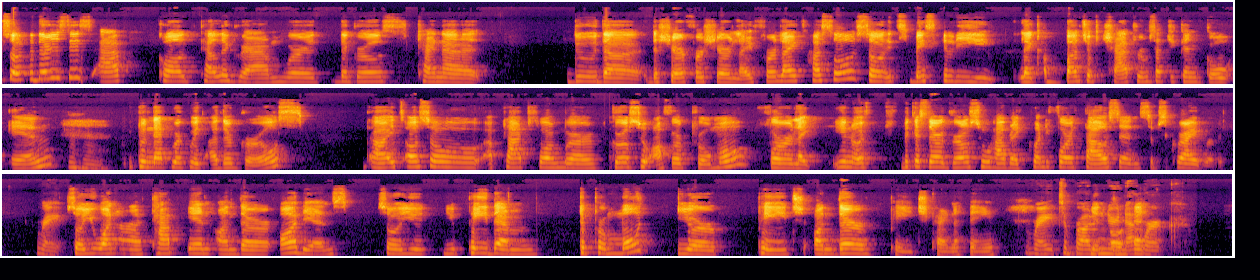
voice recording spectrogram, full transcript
so there's this app called Telegram where the girls kind of do the the share for share life for like hustle. So it's basically like a bunch of chat rooms that you can go in Mhm. to network with other girls. Uh, it's also a platform where girls who offer promo for like you know if, because there are girls who have like twenty four thousand subscribers. right. So you want to tap in on their audience. So you you pay them to promote your page on their page, kind of thing. Right. To broaden You your know, and- network.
